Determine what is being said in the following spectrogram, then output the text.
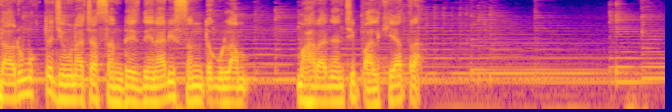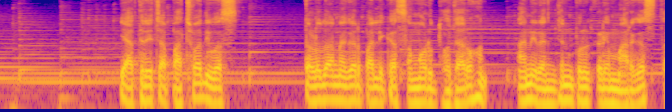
दारूमुक्त जीवनाचा संदेश देणारी संत गुलाम महाराजांची पालखी यात्रा. यात्रेचा पाचवा दिवस तळोदा नगरपालिका समोर ध्वजारोहण आणि रंजनपूरकडे मार्गस्थ.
